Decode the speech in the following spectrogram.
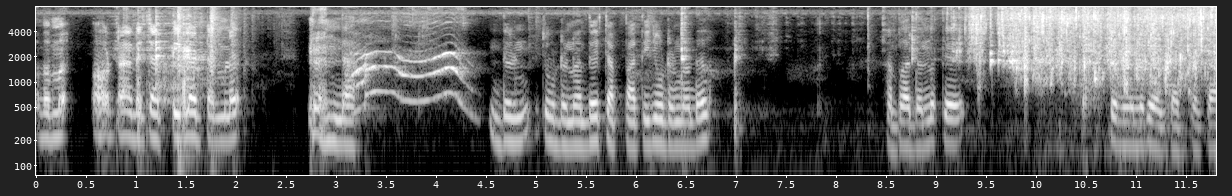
അപ്പം ഓട്ടാടെ ചട്ടിയിലിട്ട് നമ്മൾ എന്താ ഇത് ചുടണത് ചപ്പാത്തി ചുടണത്. അപ്പോൾ അതൊന്നൊക്കെ ചെറിയ കേൾക്കട്ടെ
